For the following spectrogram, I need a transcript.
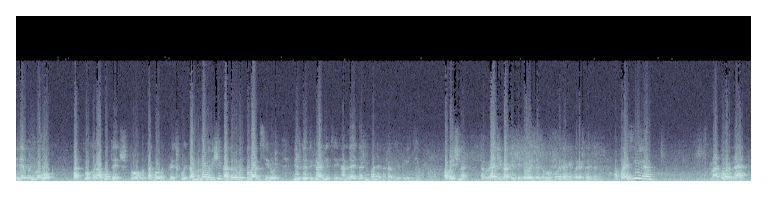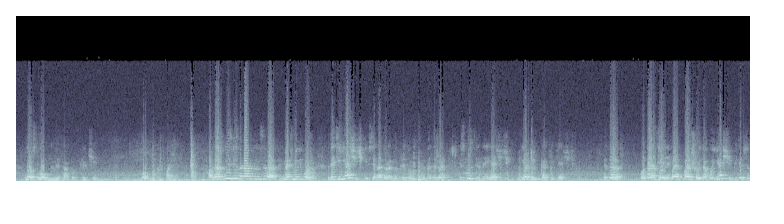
или это у него лоб? так плохо работает, что вот такое вот происходит. Там много вещей, которые вот балансируют между этой границей. Иногда это даже непонятно, как ее перейти. Обычно врачи как-то хитро из этого выходят, они говорят, что это апазия моторная, ну, с лобными как бы включениями, лобный компонент. А даже неизвестно, как это называть, понимаете, мы не можем. Вот эти ящички все, которые мы придумываем, это же искусственные ящички, нету никаких ящичков. Это вот отдельный большой такой ящик, где все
